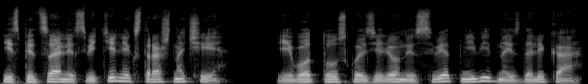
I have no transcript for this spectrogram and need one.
И специальный светильник страж ночи. Его тускло-зеленый свет не видно издалека,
